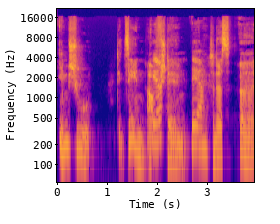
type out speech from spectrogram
im Schuh die Zehen aufstellen, ja. Ja. sodass äh,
